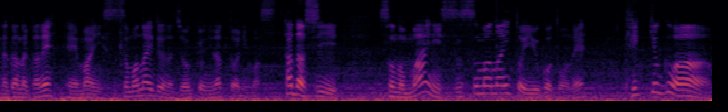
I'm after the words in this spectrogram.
なかなかね前に進まないというような状況になっております。ただしその前に進まないということをね結局は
